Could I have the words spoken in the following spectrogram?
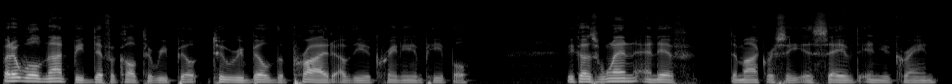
but it will not be difficult to rebuild, to rebuild the pride of the Ukrainian people. Because when and if democracy is saved in Ukraine,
